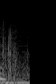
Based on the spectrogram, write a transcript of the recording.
something?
